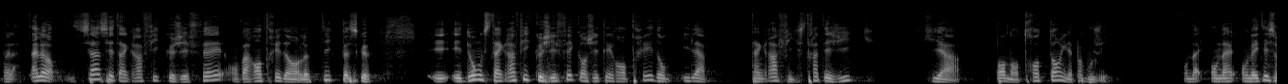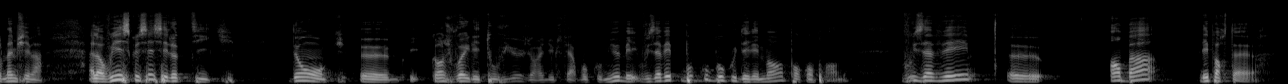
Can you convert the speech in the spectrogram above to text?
voilà. Alors, ça, c'est un graphique que j'ai fait. On va rentrer dans l'optique parce que. Et, donc, c'est un graphique que j'ai fait quand j'étais rentré. Donc, il a un graphique stratégique qui a, pendant 30 ans, il n'a pas bougé. On a, on, a, on a été sur le même schéma. Alors, vous voyez ce que c'est C'est l'optique. Donc, euh, quand je vois il est tout vieux, j'aurais dû le faire beaucoup mieux, mais vous avez beaucoup, beaucoup d'éléments pour comprendre. Vous avez euh, en bas les porteurs.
